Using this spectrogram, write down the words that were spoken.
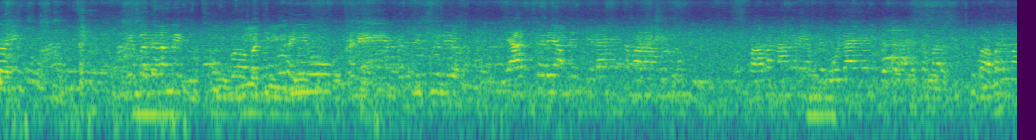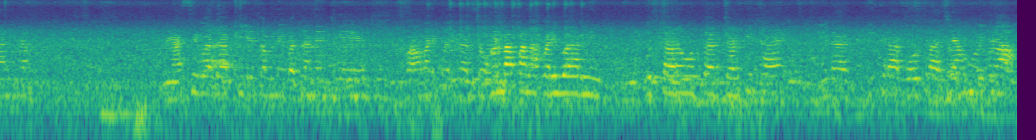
કર્યું એ બદલ અમે ખૂબ બધી ભાઈઓ અને ભત્રીજીઓને યાદ કરે, અમને તેડાએ તમારા બાબા આંગણે અમને બોલાયા એ બદલ અમે તમારા ખૂબ ખૂબ આભાર માનીએ. અને આશીર્વાદ આપીએ તમને બધાને જે વાવણી પરિવાર, સોહણ બાપાના પરિવારની ઉત્તરોત્તર ઝડપી થાય. એના દીકરા, ગોતરા જ્યાં હોય ત્યાં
